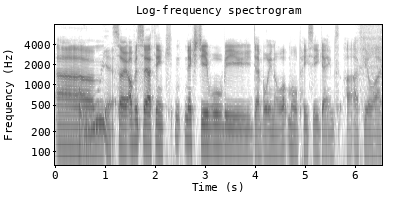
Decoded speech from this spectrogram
Um, Ooh, yeah. So obviously, I think next year we'll be dabbling in a lot more PC games. uh, I feel like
